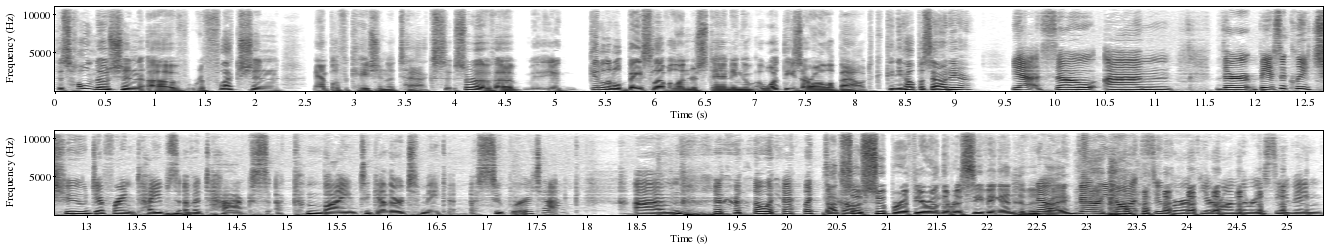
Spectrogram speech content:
this whole notion of reflection amplification attacks, sort of uh, get a little base level understanding of, of what these are all about. Can you help us out here? Yeah, so um, they're basically two different types of attacks uh, combined together to make a, a super attack. Um, the way I like not so it. super if you're on the receiving end of it, no, right? very not super if you're on the receiving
